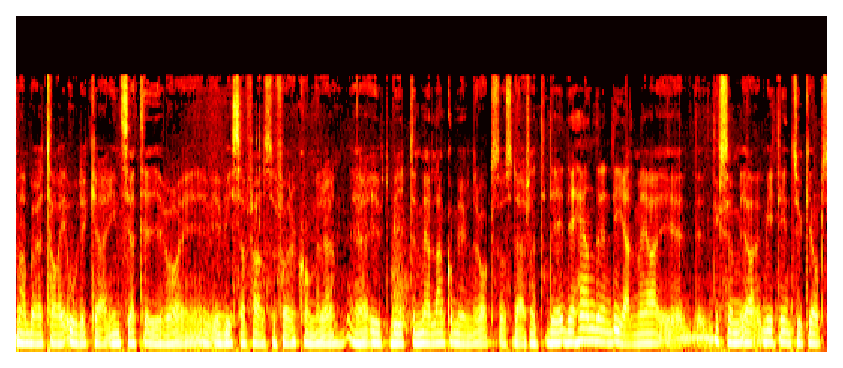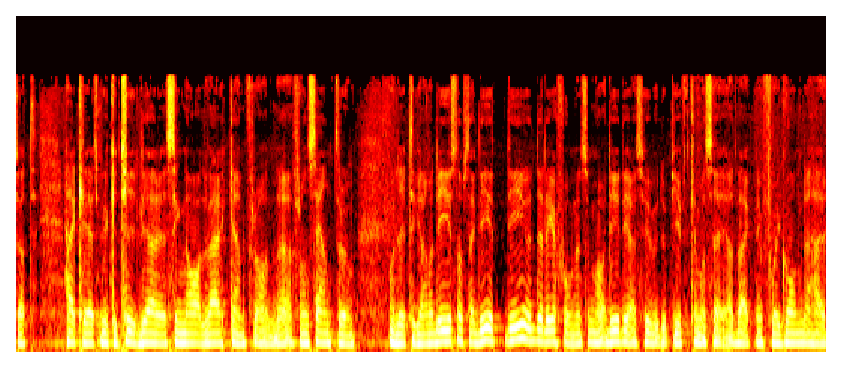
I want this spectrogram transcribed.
man börjar ta olika initiativ och i, i vissa fall så förekommer det eh, utbyten mellan kommuner också. Och så där. så att det, det händer en del men jag, eh, liksom, jag, mitt intryck är också att här krävs mycket tydligare signalverkan från, eh, från centrum och lite grann. Och det är ju som sagt, det är, det är ju delegationen som har, det är deras huvuduppgift kan man säga, att verkligen få igång det här,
